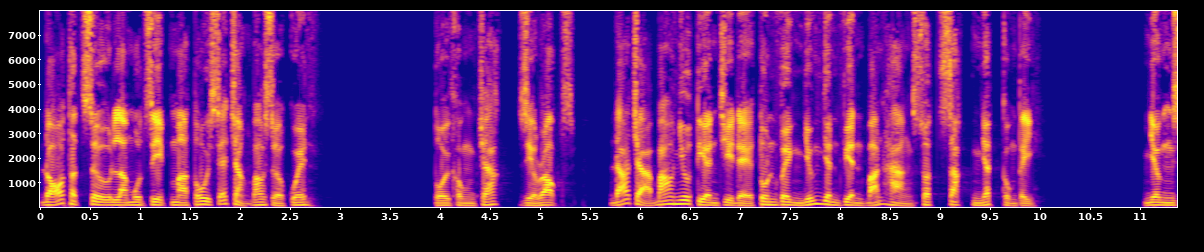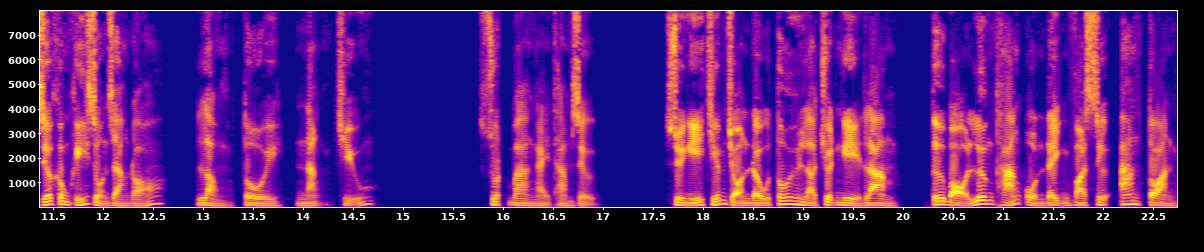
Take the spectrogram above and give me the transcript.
Đó thật sự là một dịp mà tôi sẽ chẳng bao giờ quên. Tôi không chắc Xerox đã trả bao nhiêu tiền chỉ để tôn vinh những nhân viên bán hàng xuất sắc nhất công ty. Nhưng giữa không khí rộn ràng đó, lòng tôi nặng trĩu. Suốt ba ngày tham dự, suy nghĩ chiếm trọn đầu tôi là chuyện nghỉ làm, từ bỏ lương tháng ổn định và sự an toàn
